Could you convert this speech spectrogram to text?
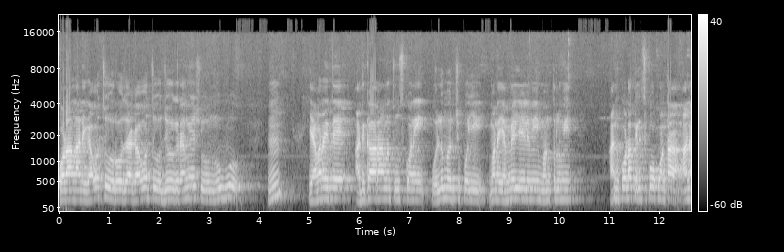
కొడాలని కావచ్చు రోజా కావచ్చు జోగి రమేష్ నువ్వు ఎవరైతే అధికారాన్ని చూసుకొని ఒళ్ళు మర్చిపోయి మన ఎమ్మెల్యేలవి మంత్రులవి అని కూడా తెలుసుకోకుండా అని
